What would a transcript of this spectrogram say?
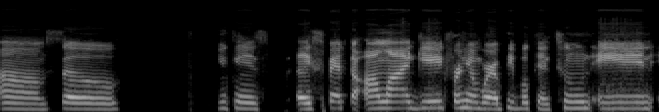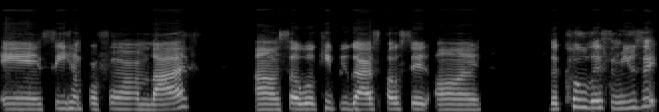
Um, so you can expect an online gig for him where people can tune in and see him perform live. Um, so we'll keep you guys posted on the coolest music,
